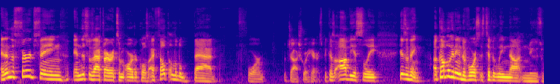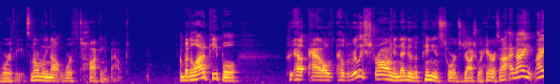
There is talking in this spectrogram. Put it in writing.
And then the third thing, and this was after I read some articles, I felt a little bad for Joshua Harris. Because obviously, here's the thing a couple getting divorced is typically not newsworthy, it's normally not worth talking about. But a lot of people held, held, really strong and negative opinions towards Joshua Harris. And, I, and I, I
